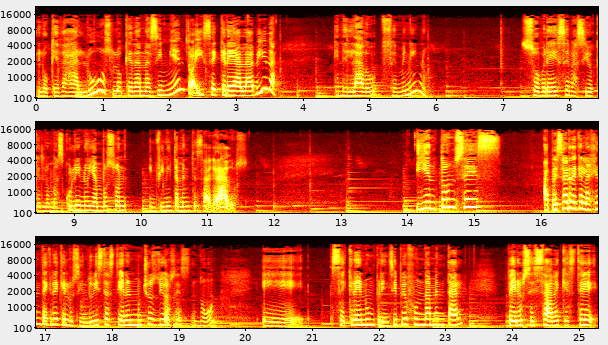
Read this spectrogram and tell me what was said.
lo que da a luz, lo que da nacimiento, ahí se crea la vida, en el lado femenino, sobre ese vacío que es lo masculino y ambos son infinitamente sagrados. Y entonces, a pesar de que la gente cree que los hinduistas tienen muchos dioses, no, eh, se cree en un principio fundamental pero se sabe que este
